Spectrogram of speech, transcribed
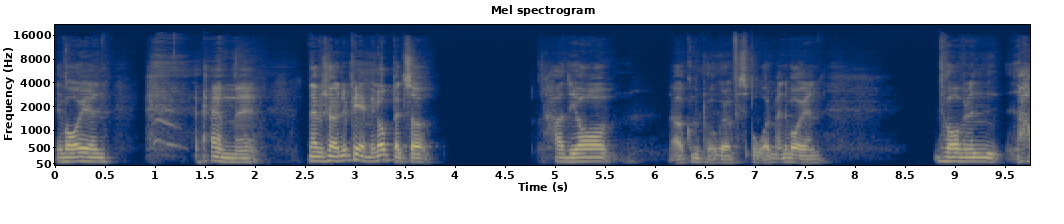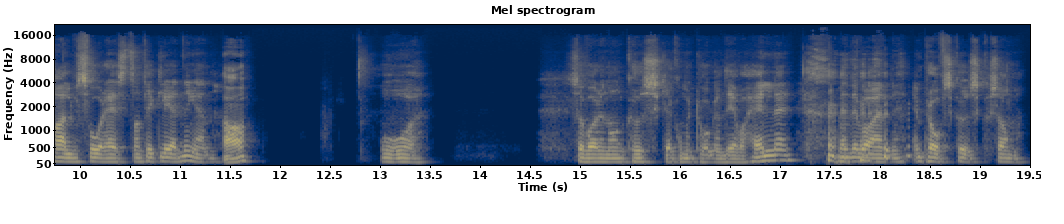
Det var ju en... en eh, när vi körde premieloppet så hade jag... Jag kommer inte ihåg vad det var för spår men det var ju en... Det var väl en halvsvår häst som fick ledningen. Ja. Och så var det någon kusk, jag kommer inte ihåg vem det var heller. Men det var en, en proffskusk som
